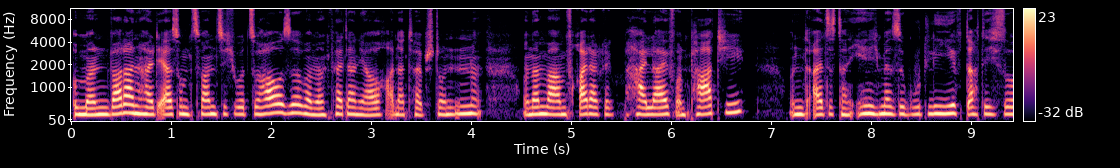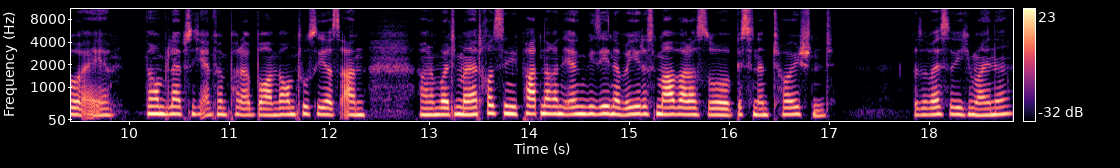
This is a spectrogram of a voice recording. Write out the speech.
Und man war dann halt erst um 20 Uhr zu Hause, weil man fährt dann ja auch anderthalb Stunden. Und dann war am Freitag High Life und Party. Und als es dann eh nicht mehr so gut lief, dachte ich so, ey, warum bleibst du nicht einfach in Paderborn? Warum tust du dir das an? Aber dann wollte man ja trotzdem die Partnerin irgendwie sehen, aber jedes Mal war das so ein bisschen enttäuschend. Also weißt du, wie ich meine?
